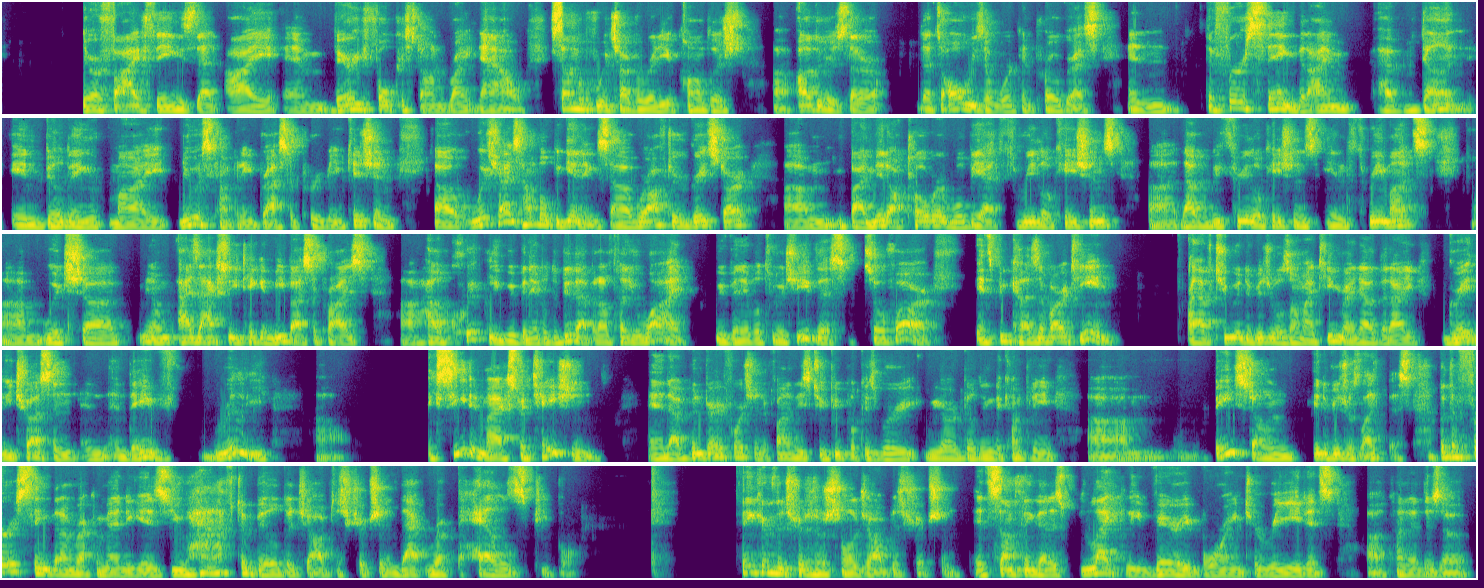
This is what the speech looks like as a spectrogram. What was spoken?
There are five things that I am very focused on right now, some of which I've already accomplished, uh, others that are that's always a work in progress. And the first thing that I'm have done in building my newest company, Brasa Peruvian Kitchen, uh, which has humble beginnings. Uh, we're off to a great start. Um, by mid October, we'll be at three locations. Uh, that will be three locations in three months, um, which uh, you know has actually taken me by surprise uh, how quickly we've been able to do that. But I'll tell you why we've been able to achieve this so far. It's because of our team. I have two individuals on my team right now that I greatly trust, and and and they've really uh, exceeded my expectations. And I've been very fortunate to find these two people because we're we are building the company um, based on individuals like this. But the first thing that I'm recommending is you have to build a job description that repels people. Think of the traditional job description. It's something that is likely very boring to read. It's uh, kind of there's a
